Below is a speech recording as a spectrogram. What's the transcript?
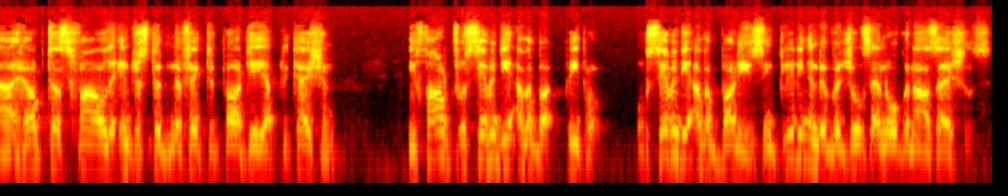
uh, helped us file the interested and affected party application, he filed for 70 other bo- people or 70 other bodies, including individuals and organizations.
